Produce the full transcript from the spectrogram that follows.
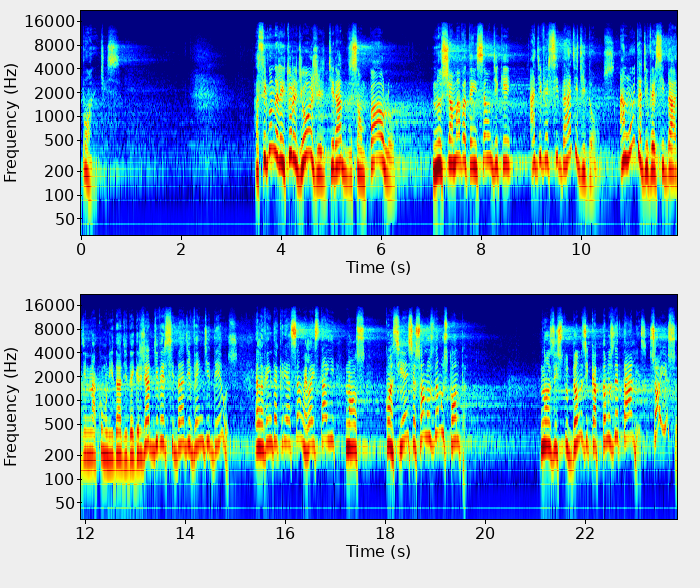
pontes. A segunda leitura de hoje, tirada de São Paulo, nos chamava a atenção de que há diversidade de dons. Há muita diversidade na comunidade da igreja. A diversidade vem de Deus. Ela vem da criação, ela está aí. Nós, com a ciência, só nos damos conta. Nós estudamos e captamos detalhes. Só isso.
